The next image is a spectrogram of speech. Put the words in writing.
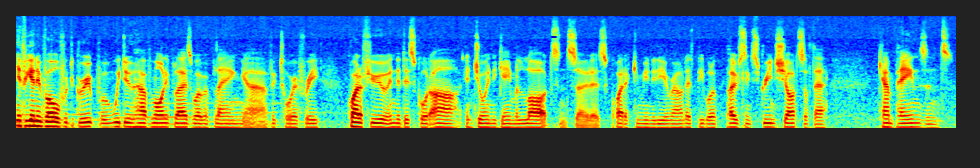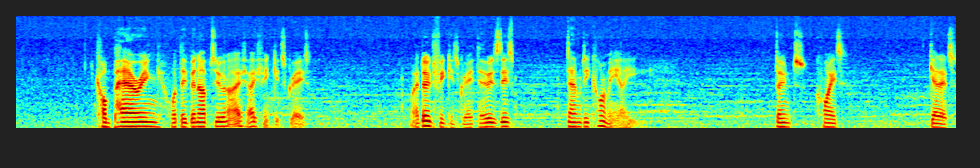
if you get involved with the group, we do have multiplayers where we're playing uh, Victoria Free. Quite a few in the Discord are enjoying the game a lot, and so there's quite a community around it. People are posting screenshots of their campaigns and comparing what they've been up to, and I, I think it's great. I don't think it's great though, is this damned economy. I don't quite get it.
